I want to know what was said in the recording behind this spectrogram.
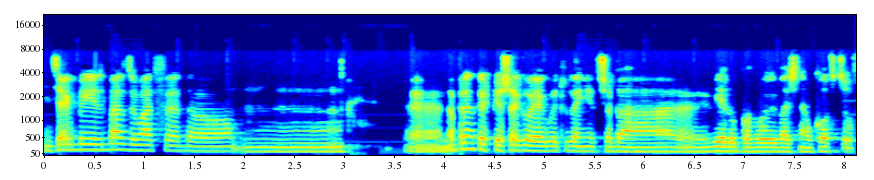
Więc jakby jest bardzo łatwe do mm, e, no prędkość pieszego, jakby tutaj nie trzeba wielu powoływać naukowców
